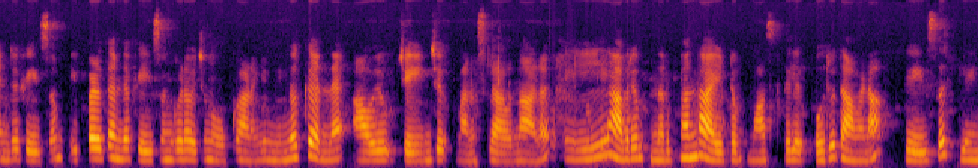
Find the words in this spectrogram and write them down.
എന്റെ ഫേസും ഇപ്പോഴത്തെ എന്റെ ഫേസും കൂടെ വെച്ച് നോക്കുകയാണെങ്കിൽ നിങ്ങൾക്ക് തന്നെ ആ ഒരു ചേഞ്ച് മനസ്സിലാവുന്നതാണ്. എല്ലാവരും നിർബന്ധമായിട്ടും മാസത്തിൽ ഒരു തവണ ഫേസ് ക്ലീൻ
